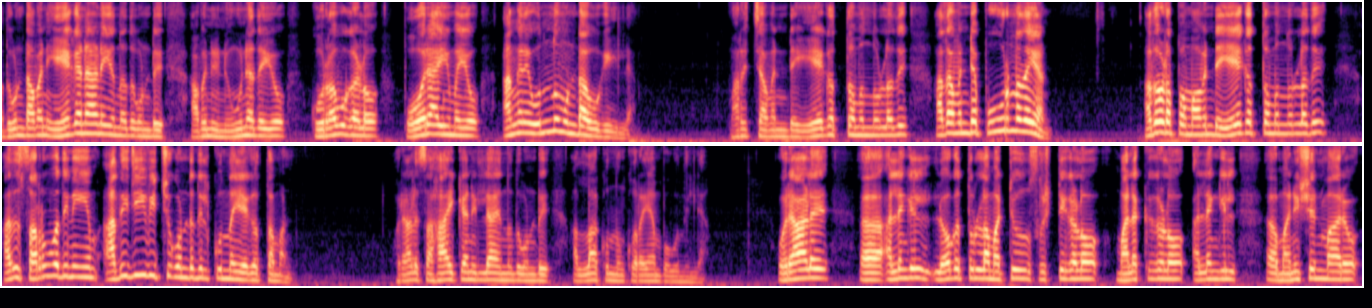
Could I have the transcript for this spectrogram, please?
അതുകൊണ്ട് അവൻ ഏകനാണ് എന്നതുകൊണ്ട് അവന് ന്യൂനതയോ കുറവുകളോ പോരായ്മയോ അങ്ങനെ ഒന്നും ഉണ്ടാവുകയില്ല. മറിച്ച് അവന്റെ ഏകത്വം എന്നുള്ളത് അതവന്റെ പൂർണതയാണ്. അതോടൊപ്പം അവന്റെ ഏകത്വം എന്നുള്ളത് അത് സർവതിനെയും അതിജീവിച്ചു കൊണ്ട് നിൽക്കുന്ന ഏകത്വമാണ്. ഒരാൾ സഹായിക്കാനില്ല എന്നതുകൊണ്ട് അള്ളാഹ്ക്കൊന്നും കുറയാൻ പോകുന്നില്ല. ഒരാൾ അല്ലെങ്കിൽ ലോകത്തുള്ള മറ്റു സൃഷ്ടികളോ മലക്കുകളോ അല്ലെങ്കിൽ മനുഷ്യന്മാരോ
